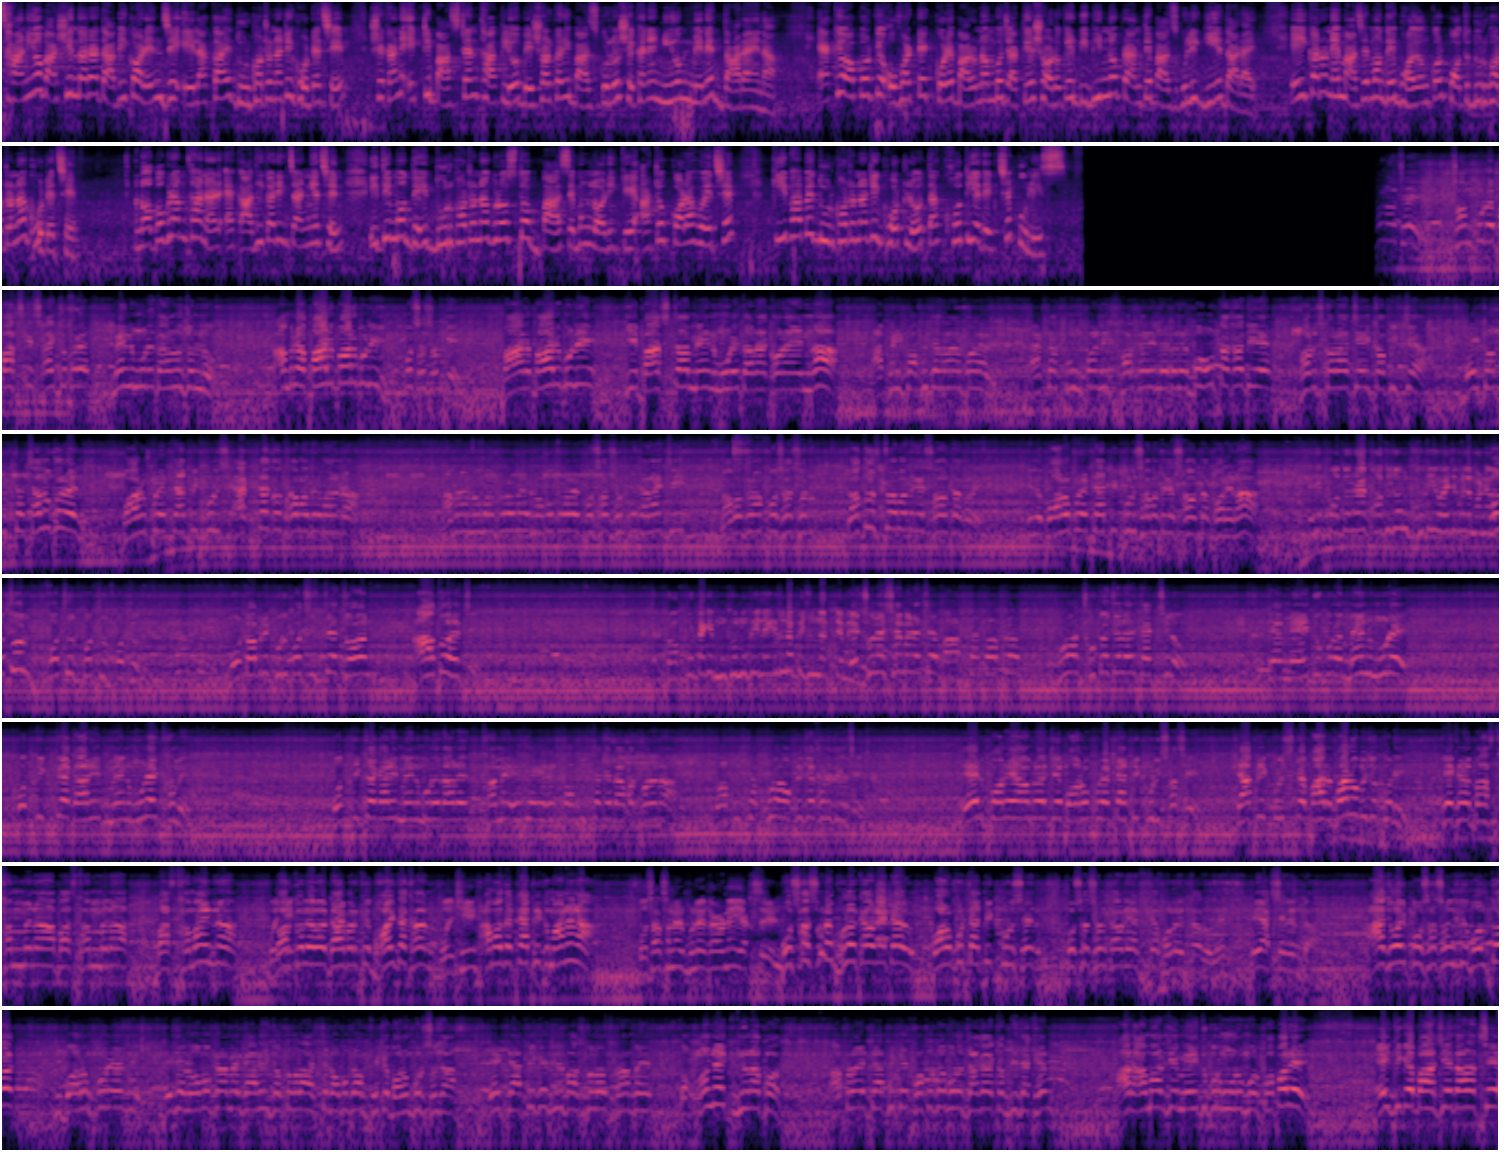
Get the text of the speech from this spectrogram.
স্থানীয় বাসিন্দারা দাবি করেন যে, এলাকায় দুর্ঘটনাটি ঘটেছে, সেখানে একটি বাস স্ট্যান্ড থাকলেও বেসরকারি বাসগুলো সেখানে নিয়ম মেনে দাঁড়ায় না। একে অপরকে ওভারটেক করে বারো নম্বর জাতীয় সড়কের বিভিন্ন প্রান্তে বাসগুলি গিয়ে দাঁড়ায়। এই কারণে মাঝে মধ্যে ভয়ঙ্কর পথ দুর্ঘটনা ঘটেছে। নবগ্রাম থানার এক আধিকারিক জানিয়েছেন, ইতিমধ্যেই দুর্ঘটনাগ্রস্ত বাস এবং লরিকে আটক করা হয়েছে। কীভাবে দুর্ঘটনাটি ঘটল তা খতিয়ে দেখছে পুলিশ। সম্পূর্ণ বাসকে সাহায্য করে মেন মোড়ে দাঁড়ানোর জন্য। আমরা বারবার বলি প্রশাসনকে, বারবার বলি যে বাসটা মেন মোড়ে দাঁড়া করেন না। আপনি টপিকটা দাঁড়া করেন। একটা কোম্পানি সরকারি লেভেলে বহু টাকা দিয়ে খরচ করা আছে এই টপিকটা এই টপিকটা চালু করেন। বহরমপুরের ট্রাফিক পুলিশ একটা কথা আমাদের মানে না। আমরা নবগ্রামের নবগ্রামের প্রশাসনকে জানাইছি নবগ্রাম প্রশাসন যথেষ্ট আমাদেরকে সহায়তা করে কিন্তু বহরমপুরের ট্রাফিক পুলিশ আমাদেরকে সহায়তা করে না। এই যে কতজন ক্ষতি হয়েছে বলে মনে প্রচুর প্রচুর প্রচুর প্রচুর। মোটামুটি কুড়ি পঁচিশটা জন আহত হয়েছে। টক্করটাকে মুখোমুখি লেগেছে না পেছন থাকতে পেছনে এসে মেরেছে বাসটা তো আপনার পুরো ছুটে চলে যাচ্ছিল। যে মেয়ে দুপুরে মেন মুড়ে প্রত্যেকটা গাড়ি মেন মোড়ে থামে। প্রত্যেকটা গাড়ি মেন মোড়ে দাঁড়িয়ে থামে। এই যে টপিকটাকে ব্যাপার করে না টপিকটা পুরো অকেজা করে দিয়েছে। এরপরে আমরা যে বড়পুরের ট্রাফিক পুলিশ আছে ট্রাফিক পুলিশকে বারবার অভিযোগ করি যে এখানে বাস থামবে না বাস থামবে না বাস থামায় না। দরকার ড্রাইভারকে ভয় দেখান। বলছি। আমাদের ট্রাফিক মানে না। প্রশাসনের ভুলের কারণেই অ্যাক্সিডেন্ট প্রশাসনের ভুলের কারণে এটা বহরমপুর ট্রাফিক পুলিশের প্রশাসনের কারণে একটা ভুলের কারণে এই অ্যাক্সিডেন্টটা আজ ওই প্রশাসন যদি বলতো যে বহরমপুরের এই যে নবগ্রামের গাড়ি যতগুলো আসছে নবগ্রাম থেকে বহরমপুর সোজা, এই ট্রাফিকের যদি বাসগুলো থামে তো অনেক নিরাপদ। আপনারা এই ট্রাফিকে কতটা বড় জায়গা একটা আপনি দেখেন? আর আমার যে মেহেদুপুর মোড় পপারে এইদিকে বাস যে দাঁড়াচ্ছে,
